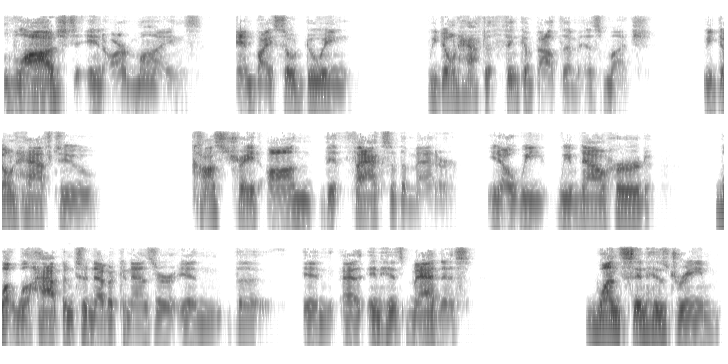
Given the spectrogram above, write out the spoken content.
lodged in our minds. And by so doing, we don't have to think about them as much. We don't have to concentrate on the facts of the matter. You know, we we've now heard what will happen to Nebuchadnezzar in the in in his madness once in his dream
